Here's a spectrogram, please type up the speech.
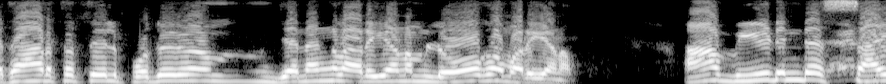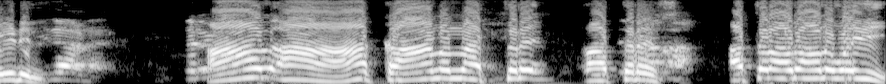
യഥാർത്ഥത്തിൽ പൊതു ജനങ്ങൾ അറിയണം ലോകം അറിയണം. ആ വീടിന്റെ സൈഡിൽ ആ ആ ആ കാണുന്ന അത്ര അത്ര അത്ര അതാണ് വഴി.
